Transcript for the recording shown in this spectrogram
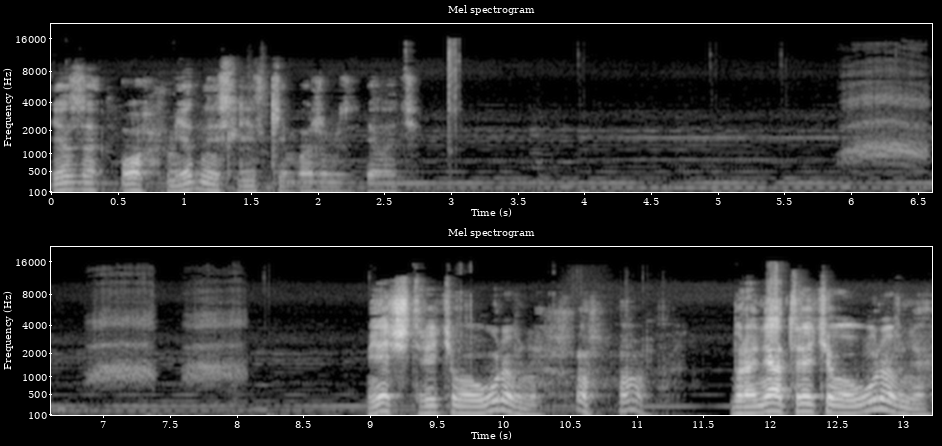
Железо. О, медные слитки можем сделать. Меч третьего уровня. Хо-хо. Броня третьего уровня.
